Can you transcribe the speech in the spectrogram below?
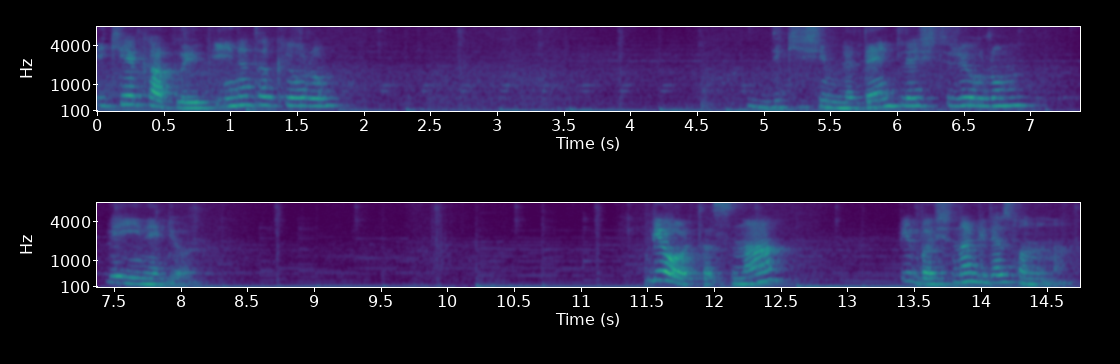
İkiye katlayıp iğne takıyorum. Dikişimle denkleştiriyorum ve iğneliyorum. Bir ortasına, bir başına, bir de sonuna.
